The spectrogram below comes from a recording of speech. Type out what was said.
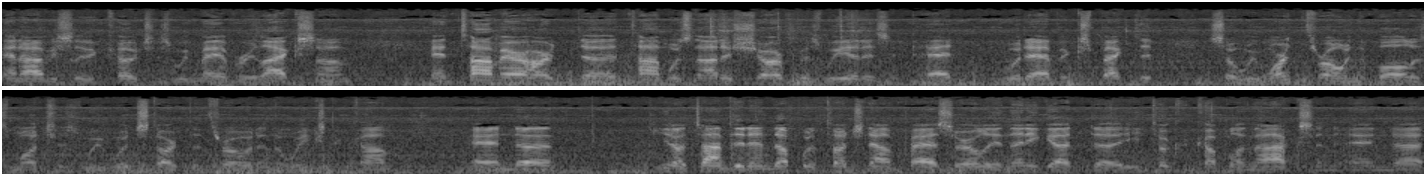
and obviously the coaches, we may have relaxed some. And Tom Ehrhardt, uh, Tom was not as sharp as we had, as, had would have expected, so we weren't throwing the ball as much as we would start to throw it in the weeks to come. And uh, you know, Tom did end up with a touchdown pass early, and then he got uh, he took a couple of knocks, and and uh,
